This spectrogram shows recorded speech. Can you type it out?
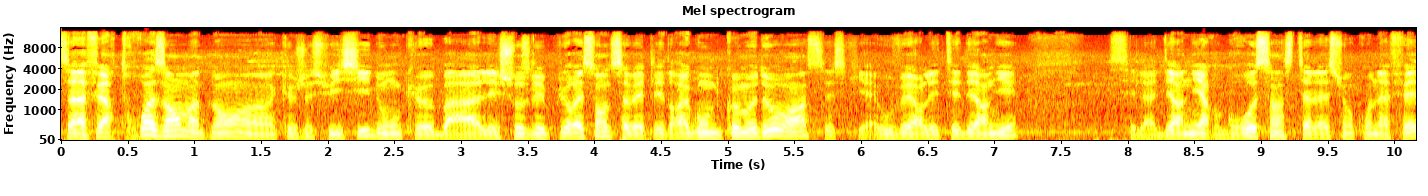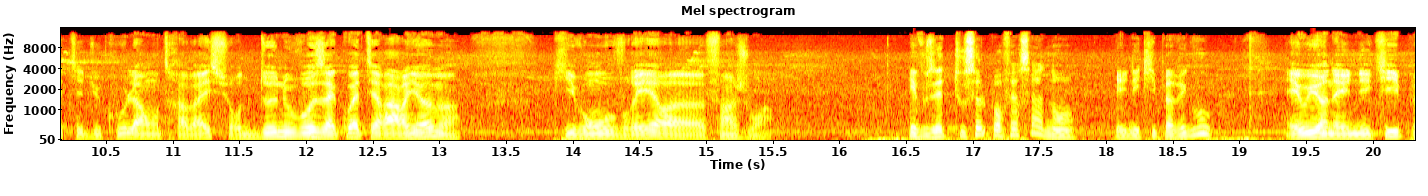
Ça va faire trois ans maintenant euh, que je suis ici, donc euh, bah, les choses les plus récentes, ça va être les dragons de Komodo, hein. c'est ce qui a ouvert l'été dernier. C'est la dernière grosse installation qu'on a faite et du coup là on travaille sur deux nouveaux aquaterrariums qui vont ouvrir euh, fin juin. Et vous êtes tout seul pour faire ça? Non, il y a une équipe avec vous Et oui, on a une équipe,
